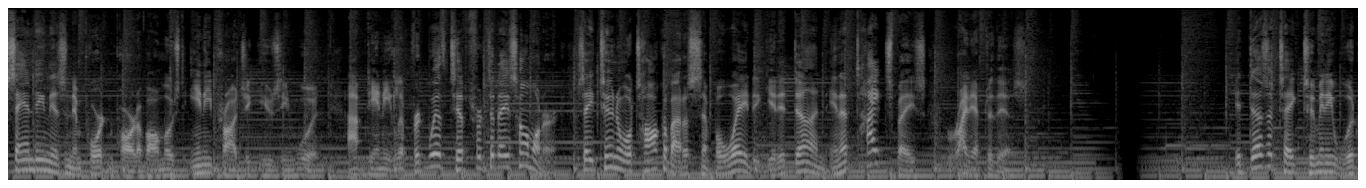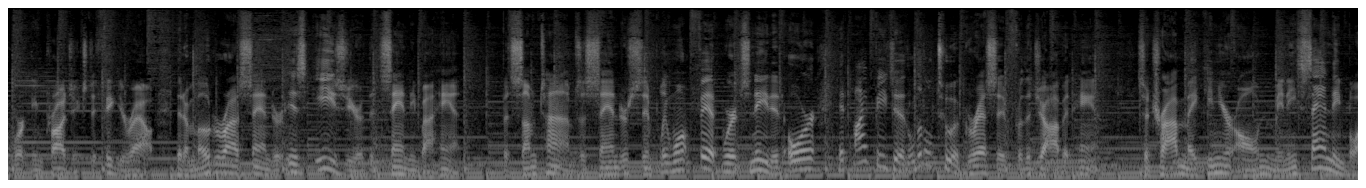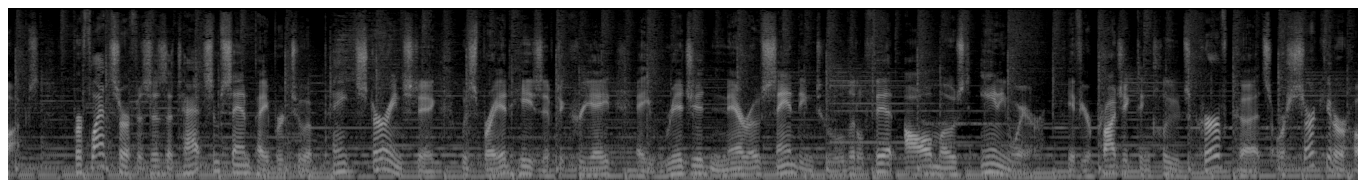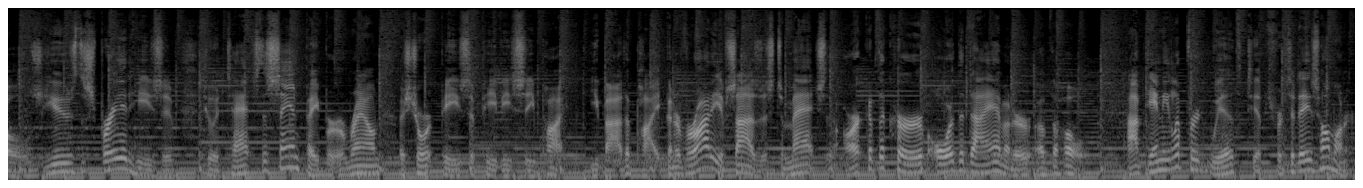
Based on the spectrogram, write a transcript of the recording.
Sanding is an important part of almost any project using wood. I'm Danny Lipford with tips for today's homeowner. Stay tuned and we'll talk about a simple way to get it done in a tight space right after this. It doesn't take too many woodworking projects to figure out that a motorized sander is easier than sanding by hand. But sometimes a sander simply won't fit where it's needed, or it might be a little too aggressive for the job at hand. So try making your own mini sanding blocks. For flat surfaces, attach some sandpaper to a paint stirring stick with spray adhesive to create a rigid, narrow sanding tool that'll fit almost anywhere. If your project includes curve cuts or circular holes, use the spray adhesive to attach the sandpaper around a short piece of PVC pipe. You buy the pipe in a variety of sizes to match the arc of the curve or the diameter of the hole. I'm Danny Lipford with tips for today's homeowner.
